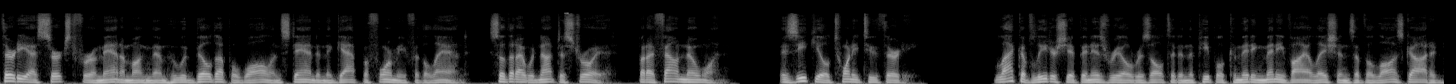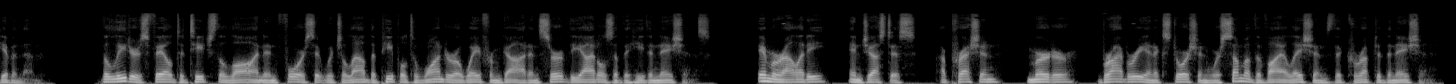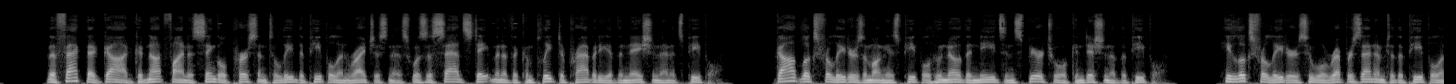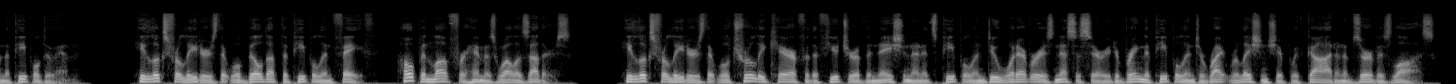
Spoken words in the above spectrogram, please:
30 I searched for a man among them who would build up a wall and stand in the gap before me for the land, so that I would not destroy it, but I found no one. Ezekiel 22:30. Lack of leadership in Israel resulted in the people committing many violations of the laws God had given them. The leaders failed to teach the law and enforce it, which allowed the people to wander away from God and serve the idols of the heathen nations. Immorality, injustice, oppression, murder, bribery, and extortion were some of the violations that corrupted the nation. The fact that God could not find a single person to lead the people in righteousness was a sad statement of the complete depravity of the nation and its people. God looks for leaders among his people who know the needs and spiritual condition of the people. He looks for leaders who will represent him to the people and the people to him. He looks for leaders that will build up the people in faith, hope, and love for him as well as others. He looks for leaders that will truly care for the future of the nation and its people and do whatever is necessary to bring the people into right relationship with God and observe his laws.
